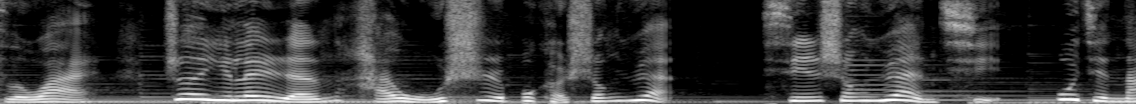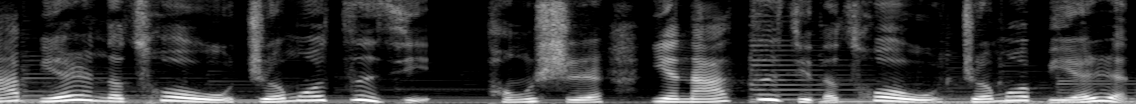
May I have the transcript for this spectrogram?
此外，这一类人还无事不可生怨，心生怨气，不仅拿别人的错误折磨自己，同时也拿自己的错误折磨别人，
